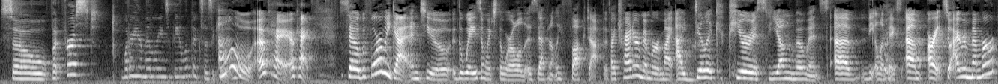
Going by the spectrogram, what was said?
So, but first, what are your memories of the Olympics as a kid? Oh, okay, okay. So before we get into the ways in which the world is definitely fucked up, if I try to remember my idyllic, purest young moments of the Olympics, um, all right. So I remember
